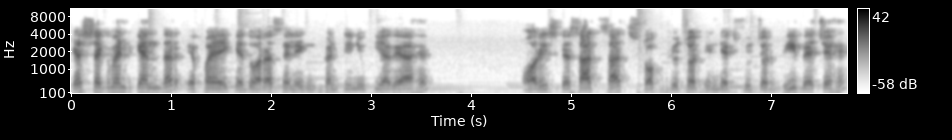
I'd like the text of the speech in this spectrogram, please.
कैश सेगमेंट के अंदर एफआईआई के द्वारा सेलिंग कंटिन्यू किया गया है? और इसके साथ साथ स्टॉक फ्यूचर इंडेक्स फ्यूचर भी बेचे हैं।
